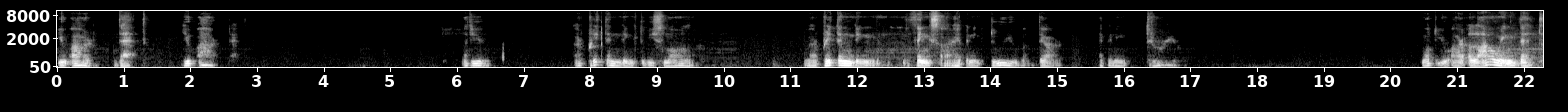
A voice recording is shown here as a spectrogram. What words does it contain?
You are that. You are that. But you are pretending to be smaller. You are pretending things are happening to you, but they are happening through you. What you are allowing that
